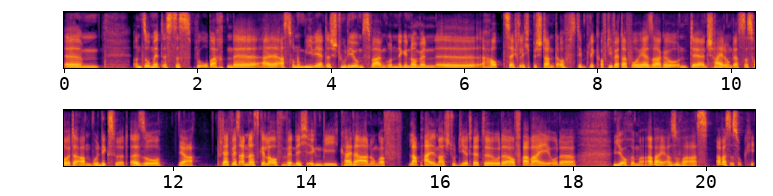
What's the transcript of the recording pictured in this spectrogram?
ähm, und somit ist das Beobachten der äh, Astronomie während des Studiums war im Grunde genommen äh, hauptsächlich bestand auf dem Blick auf die Wettervorhersage und der Entscheidung, dass das heute Abend wohl nichts wird. Also ja, Vielleicht wäre es anders gelaufen, wenn ich irgendwie, keine Ahnung, auf La Palma studiert hätte oder auf Hawaii oder wie auch immer. Aber ja, so war es. Aber es ist okay.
